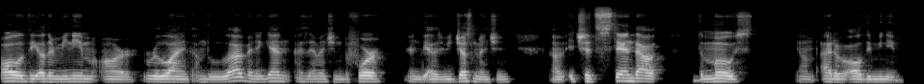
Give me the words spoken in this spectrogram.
all of the other minim are reliant on the lulav. And again, as I mentioned before, and as we just mentioned, um, it should stand out the most um, out of all the minim.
